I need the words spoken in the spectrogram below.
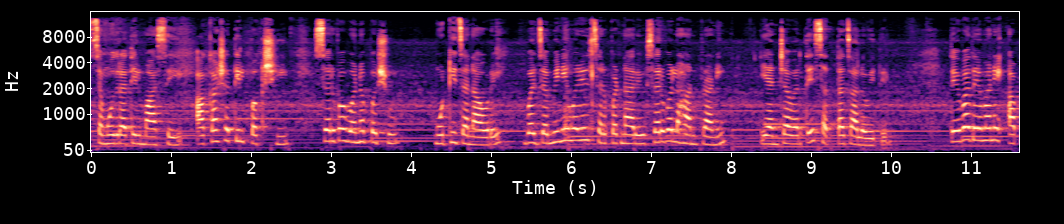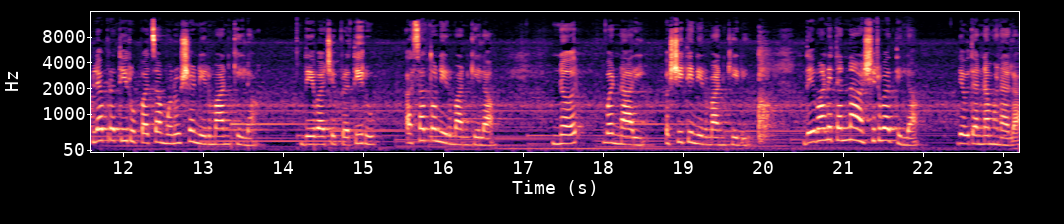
समुद्रातील मासे आकाशातील पक्षी सर्व वनपशु मोठी जनावरे व जमिनीवरील सरपटणारे सर्व लहान प्राणी यांच्यावर ते सत्ता चालवितील. तेव्हा देवाने आपल्या प्रतिरूपाचा मनुष्य निर्माण केला. देवाचे प्रतिरूप असा तो निर्माण केला. नर व नारी अशी ती निर्माण केली. देवाने त्यांना आशीर्वाद दिला. देव त्यांना म्हणाला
